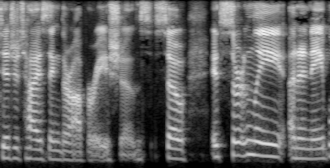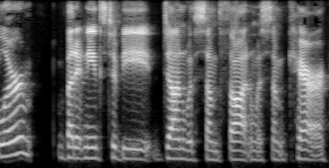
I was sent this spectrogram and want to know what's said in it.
digitizing their operations. So it's certainly an enabler but it needs to be done with some thought and with some care,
